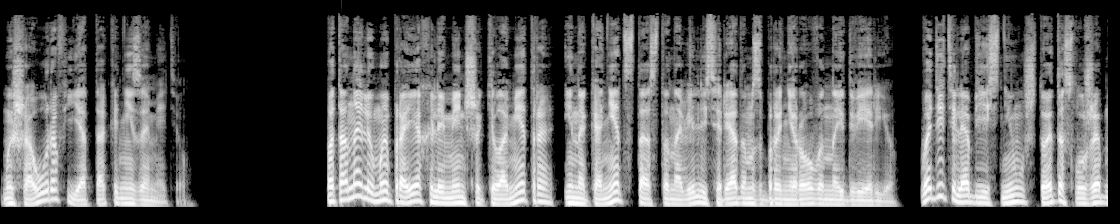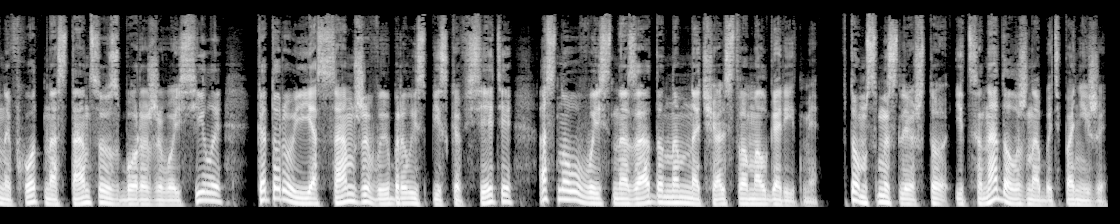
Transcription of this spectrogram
Мышауров я так и не заметил. По тоннелю мы проехали меньше километра и, наконец-то, остановились рядом с бронированной дверью, Водитель объяснил, что это служебный вход на станцию сбора живой силы, которую я сам же выбрал из списка в сети, основываясь на заданном начальством алгоритме. В том смысле, что и цена должна быть пониже,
